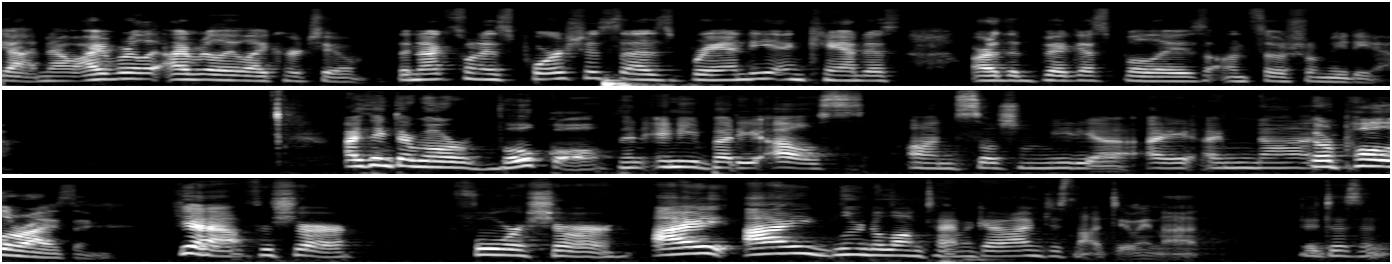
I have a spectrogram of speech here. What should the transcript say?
Yeah, no, I really, I really like her too. The next one is Porsha says Brandi and Candiace are the biggest bullies on social media. I think they're more vocal than anybody else on social media. I, I'm not They're polarizing. Yeah, for sure. For sure. I I learned a long time ago. I'm just not doing that. It doesn't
